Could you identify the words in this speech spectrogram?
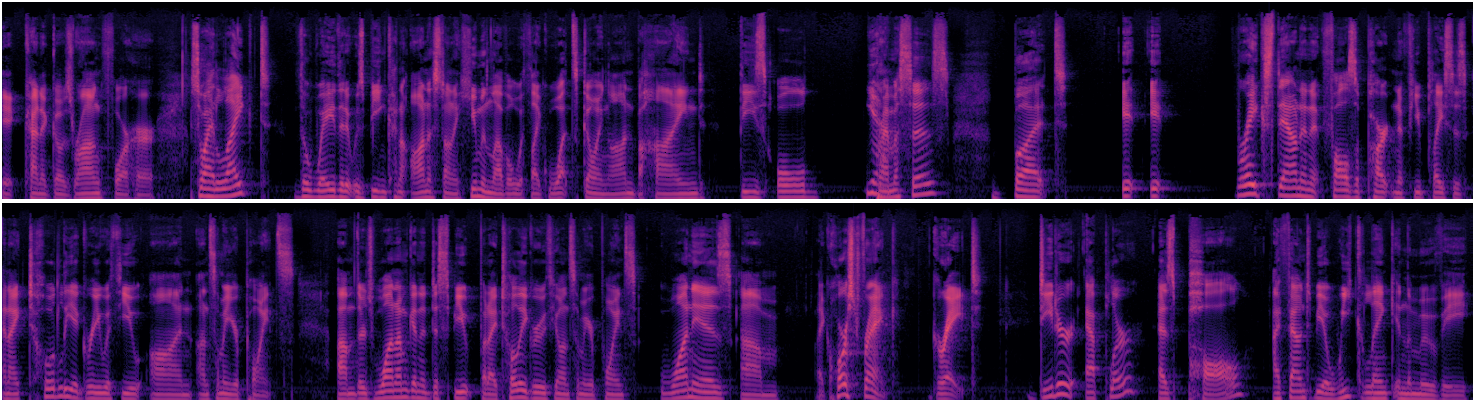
it kind of goes wrong for her. So I liked the way that it was being kind of honest on a human level with like what's going on behind these old Yeah. premises. But it it breaks down and it falls apart in a few places. And I totally agree with you on on some of your points. Um, there's one I'm going to dispute, but I totally agree with you on some of your points. One is um, like Horst Frank, great. Dieter Eppler as Paul, I found to be a weak link in the movie,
